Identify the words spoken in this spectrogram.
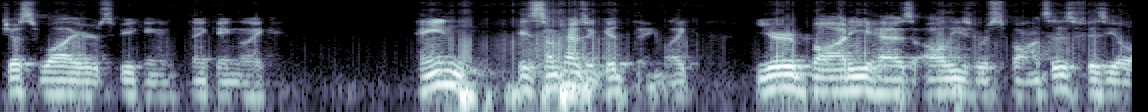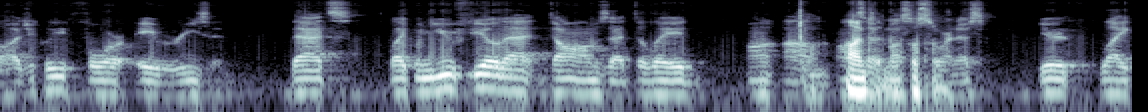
just while you're speaking, thinking like pain is sometimes a good thing. Like your body has all these responses physiologically for a reason. That's like when you feel that DOMS, that delayed on, um, onset Onset muscle muscle soreness, you're like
